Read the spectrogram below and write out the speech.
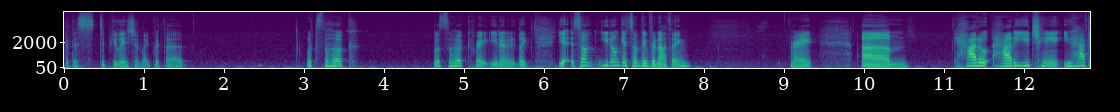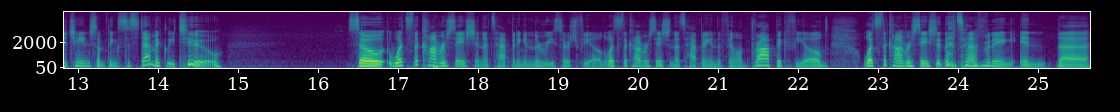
with a stipulation like with a what's the hook? What's the hook? Right? You know, like yeah, some you don't get something for nothing. Right? Um how do how do you change you have to change something systemically too. So, what's the conversation that's happening in the research field? What's the conversation that's happening in the philanthropic field? What's the conversation that's happening in the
